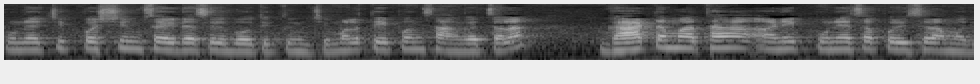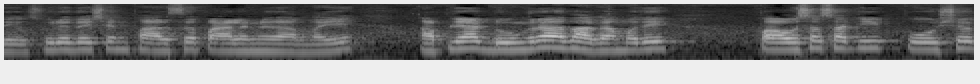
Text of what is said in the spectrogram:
पुण्याची पश्चिम साईड असेल बहुतेक तुमची. मला ते पण सांगत चला. घाटमाथा आणि पुण्याच्या परिसरामध्ये सूर्यदर्शन फारसं पाहायला मिळणार नाही आपल्या डोंगराळ भागामध्ये पावसासाठी पोषक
